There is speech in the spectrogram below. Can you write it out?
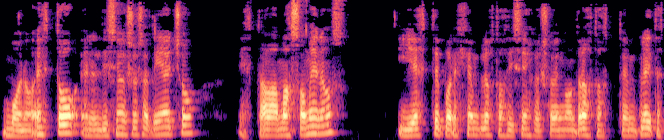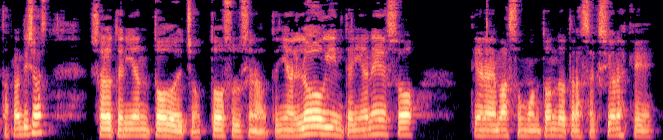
Bueno, esto en el diseño que yo ya tenía hecho estaba más o menos, y este, por ejemplo, estos diseños que yo he encontrado, estos templates, estas plantillas, ya lo tenían todo hecho, todo solucionado. Tenían login, tenían eso, tenían además un montón de otras secciones que,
